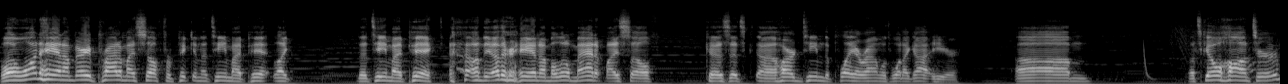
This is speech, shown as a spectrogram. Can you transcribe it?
Well, on one hand, I'm very proud of myself for picking the team I picked, like the team I picked. on the other hand, I'm a little mad at myself because it's a hard team to play around with what I got here. Um, let's go Haunter.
